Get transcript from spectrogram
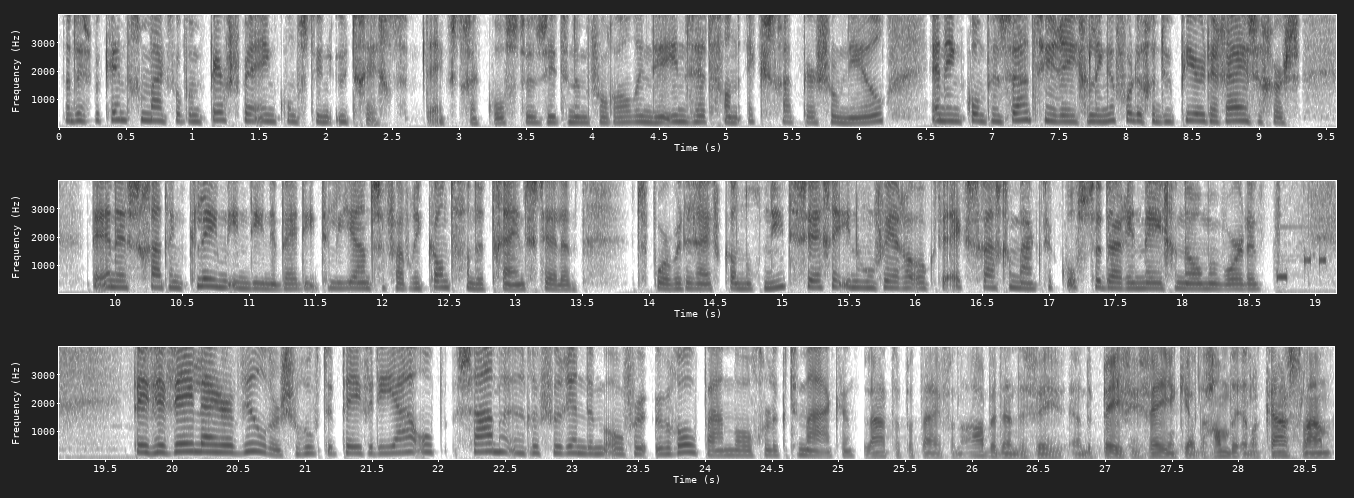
Dat is bekendgemaakt op een persbijeenkomst in Utrecht. De extra kosten zitten hem vooral in de inzet van extra personeel en in compensatieregelingen voor de gedupeerde reizigers. De NS gaat een claim indienen bij de Italiaanse fabrikant van de treinstellen. Het spoorbedrijf kan nog niet zeggen in hoeverre ook de extra gemaakte kosten daarin meegenomen worden. PVV-leider Wilders roept de PvdA op samen een referendum over Europa mogelijk te maken. Laat de Partij van de Arbeid en de, en de PVV een keer de handen in elkaar slaan...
